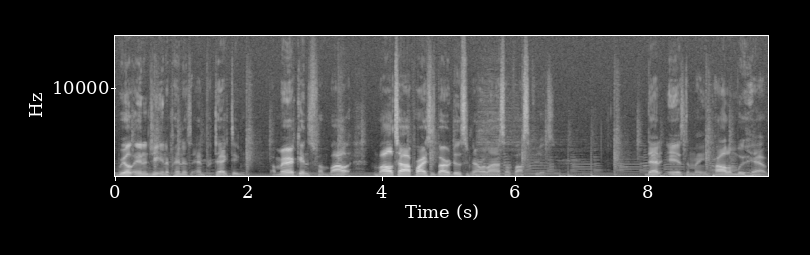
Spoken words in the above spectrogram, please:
real energy independence and protecting Americans from vol- volatile prices by reducing our reliance on fossil fuels. That is the main problem. We have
